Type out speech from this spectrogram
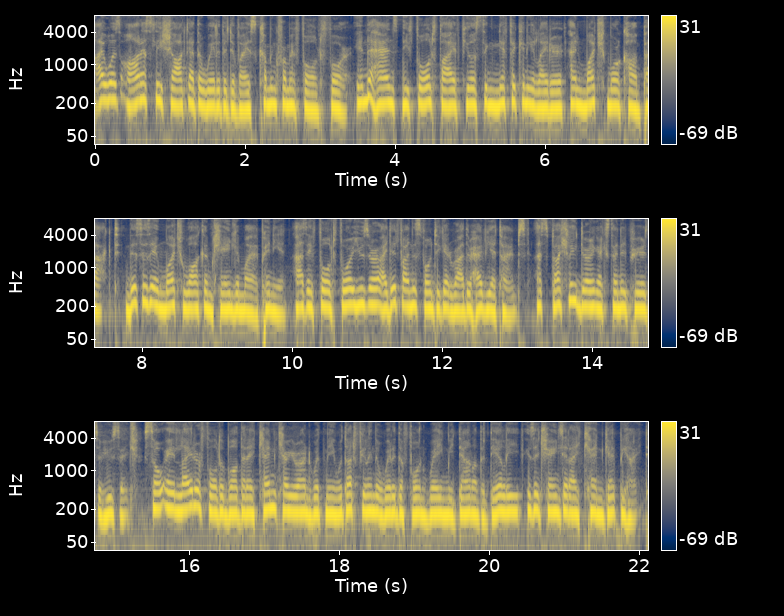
I was honestly shocked at the weight of the device coming from a Fold 4. In the hands, the Fold 5 feels significantly lighter and much more compact. This is a much welcome change in my opinion. As a Fold 4 user, I did find this phone to get rather heavy at times, especially during extended periods of usage. So a lighter foldable that I can carry around with me without feeling the weight of the phone weighing me down on the daily is a change that I can get behind.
